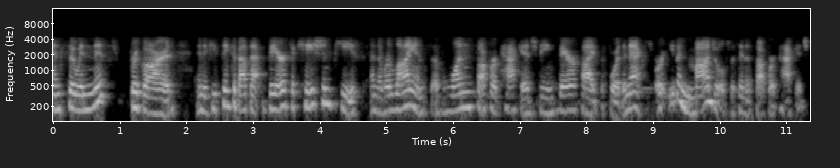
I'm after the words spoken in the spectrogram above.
And so in this regard, and if you think about that verification piece and the reliance of one software package being verified before the next, or even modules within a software package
